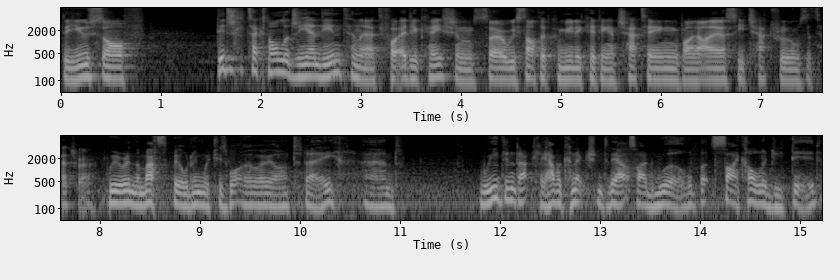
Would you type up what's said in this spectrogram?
the use of digital technology and the internet for education. So we started communicating and chatting via IRC chat rooms, etc. We were in the maths building, which is what we are today, and we didn't actually have a connection to the outside world, but psychology did.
